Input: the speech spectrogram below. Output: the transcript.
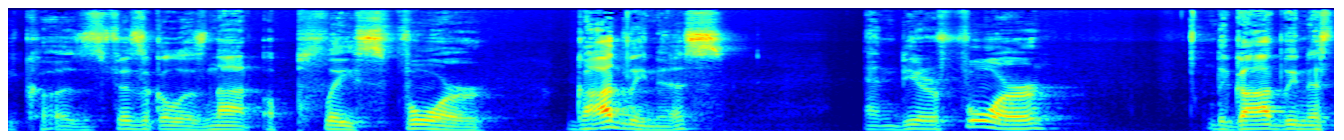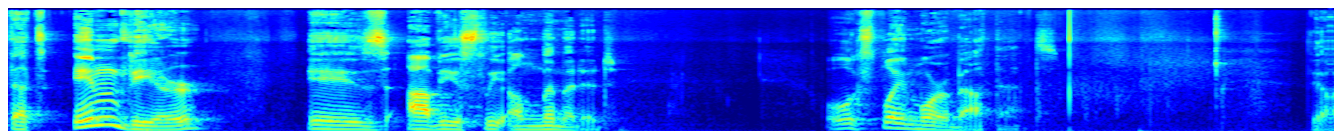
because physical is not a place for godliness, and therefore the godliness that's in there is obviously unlimited. We'll explain more about that. The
